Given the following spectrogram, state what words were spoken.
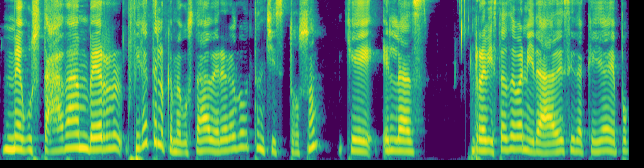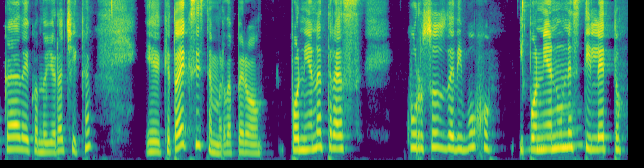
me gustaban ver, fíjate lo que me gustaba ver, era algo tan chistoso que en las revistas de vanidades y de aquella época de cuando yo era chica, eh, que todavía existen, ¿verdad? Pero ponían atrás cursos de dibujo y ponían un mm. estileto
